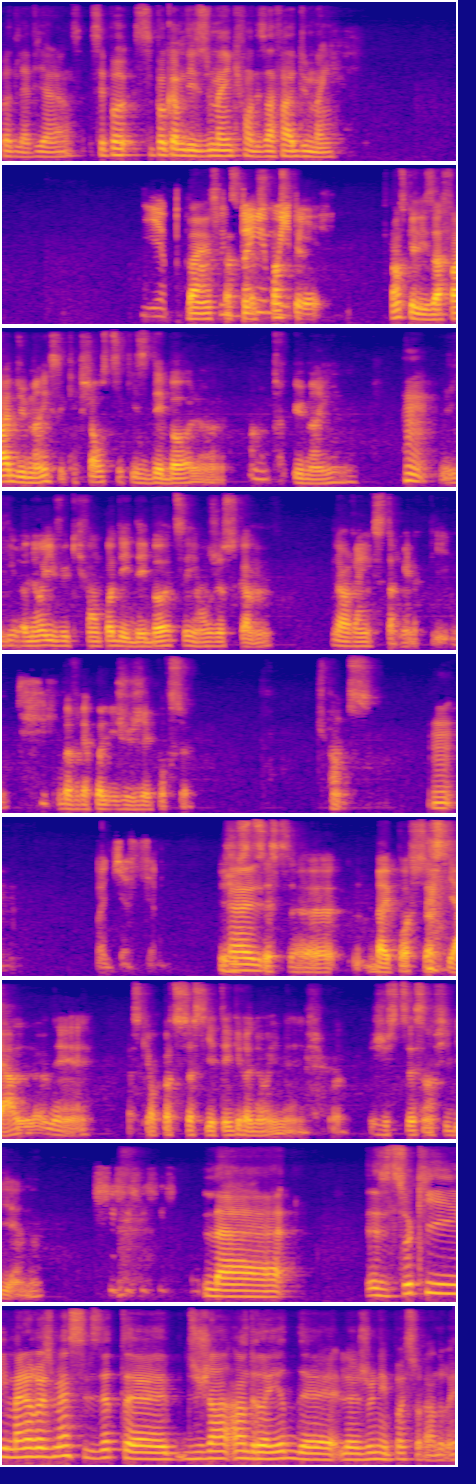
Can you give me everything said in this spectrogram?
Pas de la violence. C'est pas, c'est pas comme des humains qui font des affaires d'humains. Yep. Ben, c'est C'est parce que je pense que, je pense que les affaires d'humains, c'est quelque chose tu sais, qui se débat là, entre humains. Hmm. Les grenouilles, vu qu'ils font pas des débats, tu sais, ils ont juste comme leur instinct. Là, puis on devrait pas les juger pour ça. Je pense. Hmm. Bonne question. Justice, euh, ben pas sociale, là, mais parce qu'ils n'ont pas de société grenouille, mais je sais pas. Justice amphibienne. La... Ceux qui, malheureusement, si vous êtes euh, du genre Android, euh, le jeu n'est pas sur Android.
